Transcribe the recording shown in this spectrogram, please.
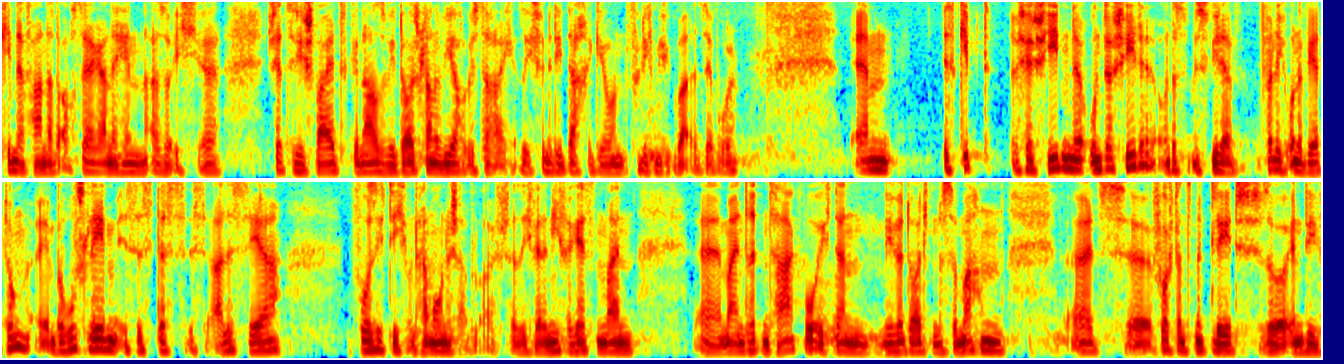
Kinder fahren da auch sehr gerne hin. Also ich äh, schätze die Schweiz genauso wie Deutschland und wie auch Österreich. Also ich finde die Dachregion, fühle ich mich überall sehr wohl. Ähm, es gibt verschiedene Unterschiede und das ist wieder völlig ohne Wertung. Im Berufsleben ist es, das ist alles sehr vorsichtig und harmonisch abläuft. Also ich werde nie vergessen, mein äh, meinen dritten Tag, wo ich dann, wie wir Deutschen das so machen, als äh, Vorstandsmitglied so in die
